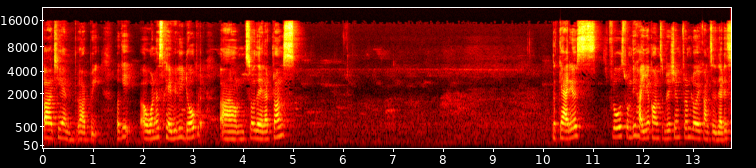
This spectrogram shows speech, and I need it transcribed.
part a and part b okay uh, one is heavily doped um, so the electrons the carriers flows from the higher concentration from lower concentration that is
